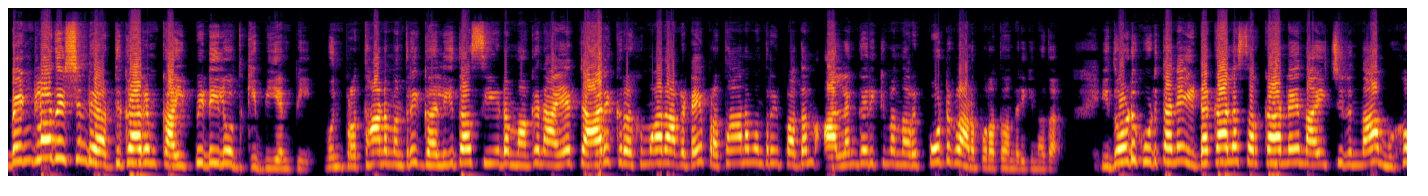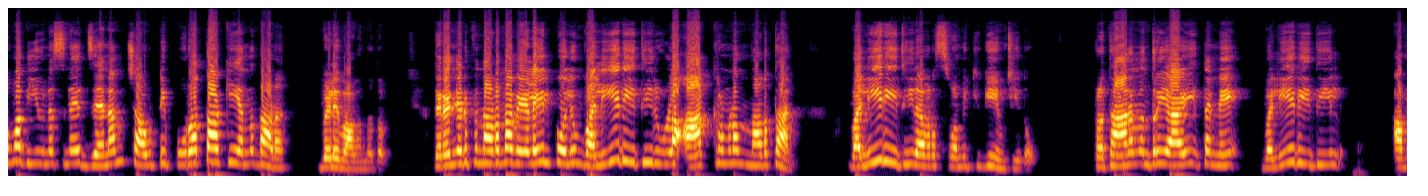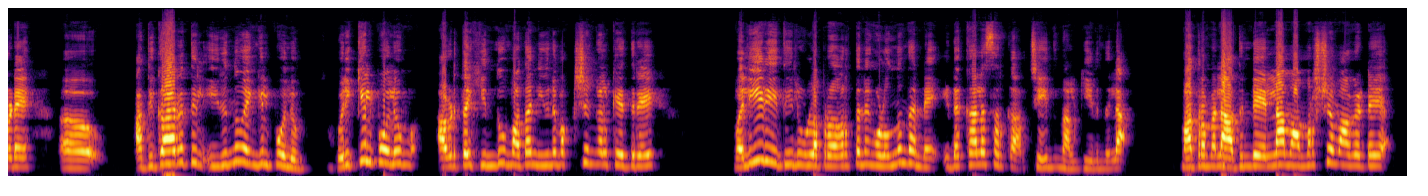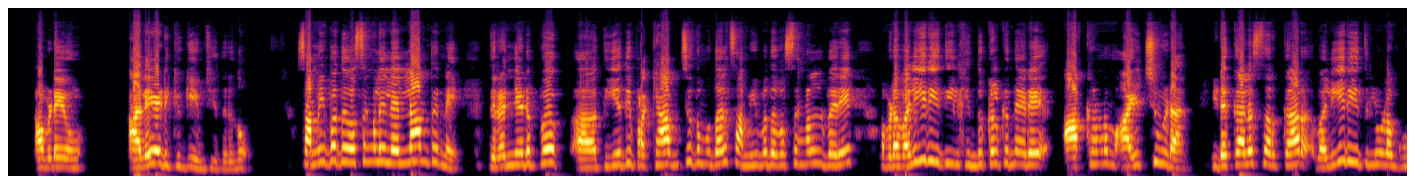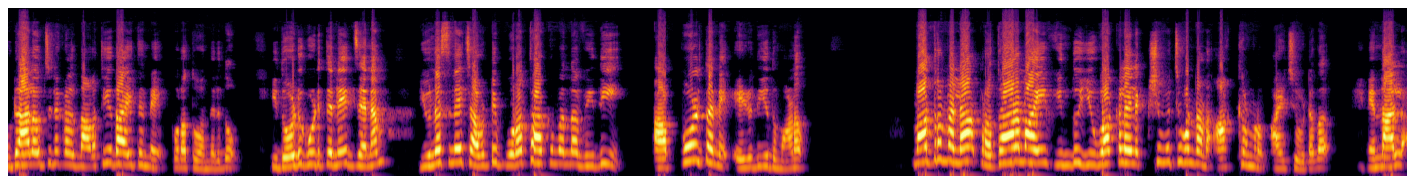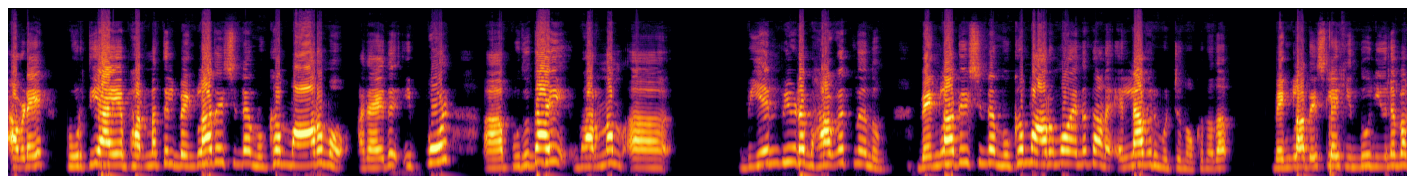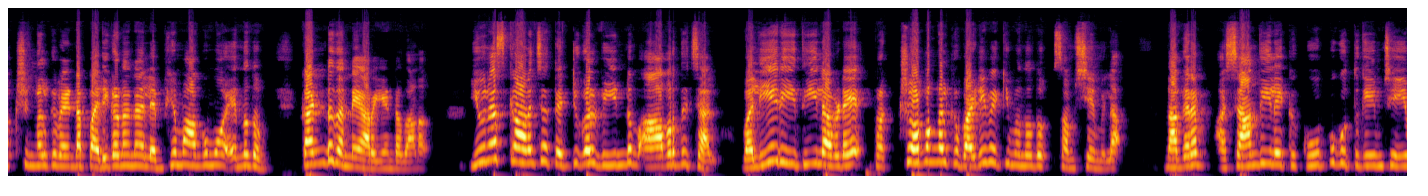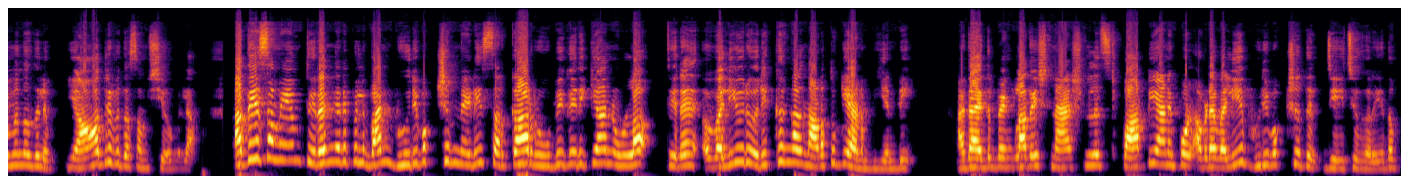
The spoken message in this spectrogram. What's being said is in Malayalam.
ബംഗ്ലാദേശിന്റെ അധികാരം കൈപ്പിടിയിലൊതുക്കി ബി എൻ പി. മുൻ പ്രധാനമന്ത്രി ഖലീദ സിയുടെ മകനായ ടാരിഖ് റഹ്മാനാകട്ടെ പ്രധാനമന്ത്രി പദം അലങ്കരിക്കുമെന്ന റിപ്പോർട്ടുകളാണ് പുറത്തു വന്നിരിക്കുന്നത്. ഇതോടുകൂടി തന്നെ ഇടക്കാല സർക്കാരിനെ നയിച്ചിരുന്ന മുഹമ്മദ് യൂനസിനെ ജനം ചവിട്ടി പുറത്താക്കി എന്നതാണ് വെളിവാകുന്നത്. തെരഞ്ഞെടുപ്പ് നടന്ന വേളയിൽ പോലും വലിയ രീതിയിലുള്ള ആക്രമണം നടത്താൻ വലിയ രീതിയിൽ അവർ ശ്രമിക്കുകയും ചെയ്തു. പ്രധാനമന്ത്രിയായി തന്നെ വലിയ രീതിയിൽ അവിടെ അധികാരത്തിൽ ഇരുന്നുവെങ്കിൽ പോലും ഒരിക്കൽ പോലും അവിടുത്തെ ഹിന്ദു മത ന്യൂനപക്ഷങ്ങൾക്കെതിരെ വലിയ രീതിയിലുള്ള പ്രവർത്തനങ്ങളൊന്നും തന്നെ ഇടക്കാല സർക്കാർ ചെയ്തു നൽകിയിരുന്നില്ല. മാത്രമല്ല അതിന്റെ എല്ലാം അമർഷമാകട്ടെ അവിടെ അലയടിക്കുകയും ചെയ്തിരുന്നു. സമീപ ദിവസങ്ങളിലെല്ലാം തന്നെ തിരഞ്ഞെടുപ്പ് തീയതി പ്രഖ്യാപിച്ചത് മുതൽ സമീപ ദിവസങ്ങൾ വരെ അവിടെ വലിയ രീതിയിൽ ഹിന്ദുക്കൾക്ക് നേരെ ആക്രമണം അഴിച്ചുവിടാൻ ഇടക്കാല സർക്കാർ വലിയ രീതിയിലുള്ള ഗൂഢാലോചനകൾ നടത്തിയതായി തന്നെ പുറത്തു വന്നിരുന്നു. ഇതോടുകൂടി തന്നെ ജനം യുനസിനെ ചവിട്ടി പുറത്താക്കുമെന്ന വിധി അപ്പോൾ തന്നെ എഴുതിയതുമാണ്. മാത്രമല്ല പ്രധാനമായും ഹിന്ദു യുവാക്കളെ ലക്ഷ്യം വെച്ചുകൊണ്ടാണ് ആക്രമണം അഴിച്ചുവിട്ടത്. എന്നാൽ അവിടെ പൂർത്തിയായ ഭരണത്തിൽ ബംഗ്ലാദേശിന്റെ മുഖം മാറുമോ? അതായത് ഇപ്പോൾ പുതുതായി ഭരണം ബി എൻ പിയുടെ ഭാഗത്ത് നിന്നും ബംഗ്ലാദേശിന്റെ മുഖം മാറുമോ എന്നതാണ് എല്ലാവരും ഉറ്റുനോക്കുന്നത്. ബംഗ്ലാദേശിലെ ഹിന്ദു ന്യൂനപക്ഷങ്ങൾക്ക് വേണ്ട പരിഗണന ലഭ്യമാകുമോ എന്നതും കണ്ടു തന്നെ അറിയേണ്ടതാണ്. യുനെസ് കാണിച്ച തെറ്റുകൾ വീണ്ടും ആവർത്തിച്ചാൽ വലിയ രീതിയിൽ അവിടെ പ്രക്ഷോഭങ്ങൾക്ക് വഴിവെക്കുമെന്നതും സംശയമില്ല. നഗരം അശാന്തിയിലേക്ക് കൂപ്പുകുത്തുകയും ചെയ്യുമെന്നതിലും യാതൊരുവിധ സംശയവുമില്ല. അതേസമയം തിരഞ്ഞെടുപ്പിൽ വൻ ഭൂരിപക്ഷം നേടി സർക്കാർ രൂപീകരിക്കാനുള്ള തിര വലിയൊരു ഒരുക്കങ്ങൾ നടത്തുകയാണ് ബി എൻ പി അതായത് ബംഗ്ലാദേശ് നാഷണലിസ്റ്റ് പാർട്ടിയാണ് ഇപ്പോൾ അവിടെ വലിയ ഭൂരിപക്ഷത്തിൽ ജയിച്ചു കയറിയതും.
